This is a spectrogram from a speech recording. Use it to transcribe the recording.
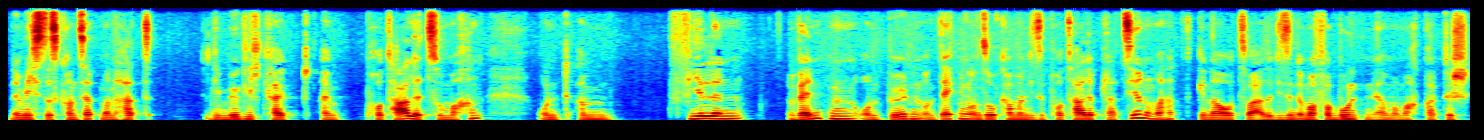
Nämlich das Konzept, man hat die Möglichkeit, ein Portale zu machen und an vielen Wänden und Böden und Decken und so kann man diese Portale platzieren und man hat genau zwei, also die sind immer verbunden, ja, man macht praktisch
